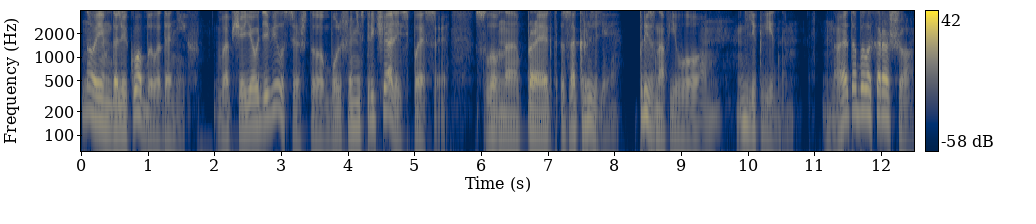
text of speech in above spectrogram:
Но им далеко было до них. Вообще я удивился, что больше не встречались Пессы, словно проект закрыли, признав его неликвидным. Но это было хорошо.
